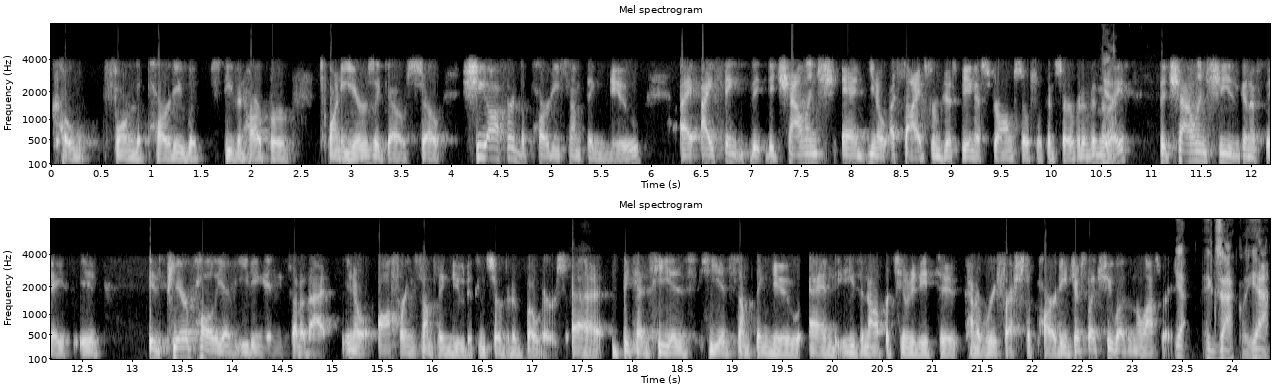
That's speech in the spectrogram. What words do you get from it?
co-formed the party with Stephen Harper 20 years ago. So she offered the party something new. I, I think the, the, challenge, and you know, aside from just being a strong social conservative in the yeah. race, the challenge she's going to face is is Pierre Poilievre eating in some of that, you know, offering something new to conservative voters uh, because he is he is something new and he's an opportunity to kind of refresh the party, just like she was in the last race. Yeah, exactly. Yeah,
